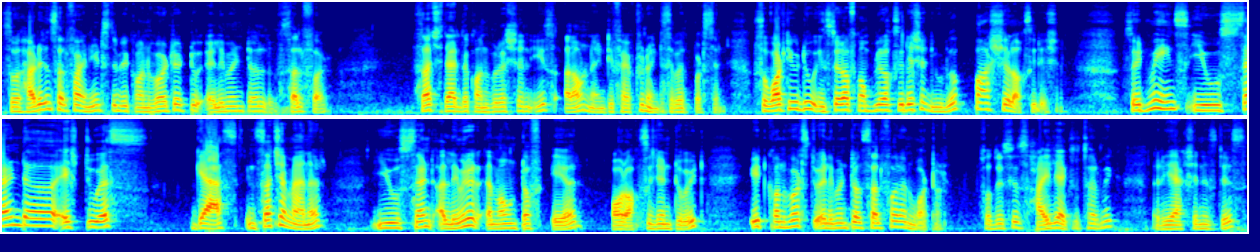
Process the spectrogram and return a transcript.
So, hydrogen sulfide needs to be converted to elemental sulfur such that the conversion is around 95 to 97 percent. So, what you do instead of complete oxidation you do a partial oxidation. So, it means you send a H2S gas in such a manner you send a limited amount of air or oxygen to it, it converts to elemental sulfur and water. So, this is highly exothermic the reaction is this.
